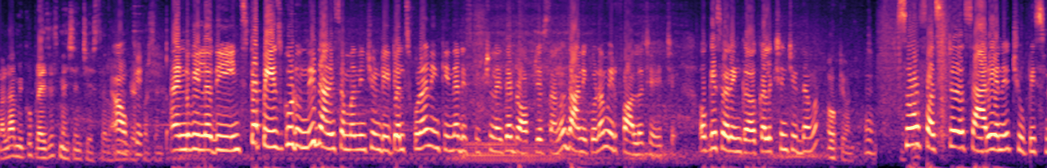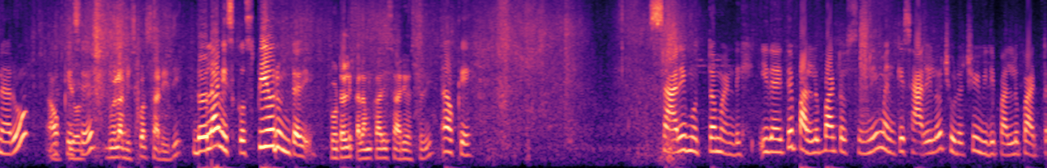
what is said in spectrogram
మళ్ళీ మీకు ప్రైజెస్ మెన్షన్ చేస్తారు ఓకే పర్సెంట్ అండ్ వీళ్ళది ఇన్స్టా పేజ్ కూడా ఉంది. దానికి సంబంధించిన డీటెయిల్స్ కూడా నేను కింద డిస్క్రిప్షన్ అయితే డ్రాప్ చేస్తాను. దాన్ని కూడా మీరు ఫాలో చేయొచ్చు. ఓకే సార్ ఇంకా కలెక్షన్ చూద్దామా? ఓకే అండి. సో ఫస్ట్ శారీ అనేది చూపిస్తున్నారు. Okay sir. Dola viscose sari ఇది. డోలా విస్కోస్ ప్యూర్ ఉంటుంది. టోటల్లీ కలంకారీ సారీ వస్తుంది. ఓకే. శారీ మొత్తం అండి. ఇదైతే పళ్ళు పాట వస్తుంది. మనకి శారీలో చూడొచ్చు ఇది పళ్ళు పాట.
